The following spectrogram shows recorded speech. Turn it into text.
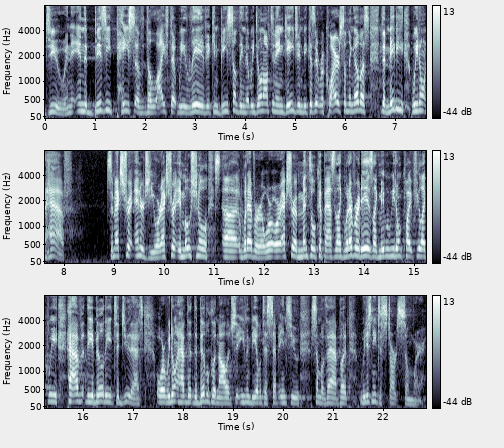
do. And in the busy pace of the life that we live, it can be something that we don't often engage in because it requires something of us that maybe we don't have some extra energy or extra emotional uh, whatever or, or extra mental capacity like whatever it is like maybe we don't quite feel like we have the ability to do that or we don't have the, the biblical knowledge to even be able to step into some of that but we just need to start somewhere.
